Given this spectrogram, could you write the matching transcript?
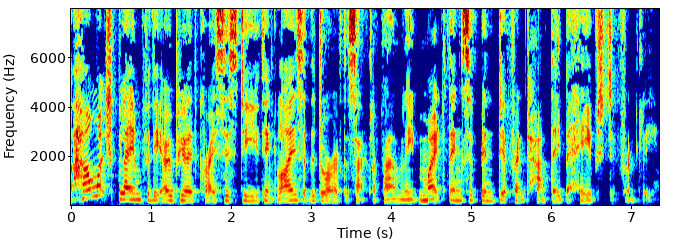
how much blame for the opioid crisis do you think lies at the door of the Sackler family? Might things have been different had they behaved differently?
